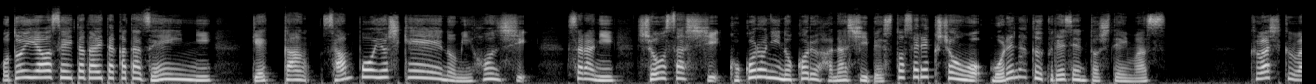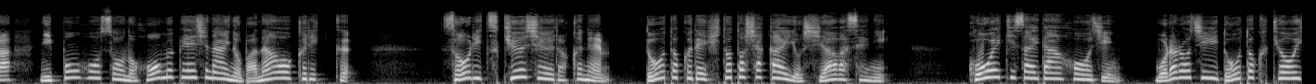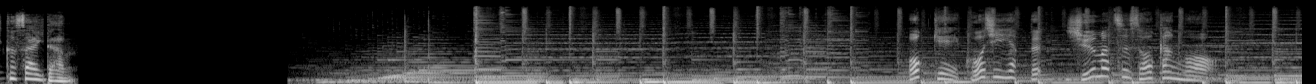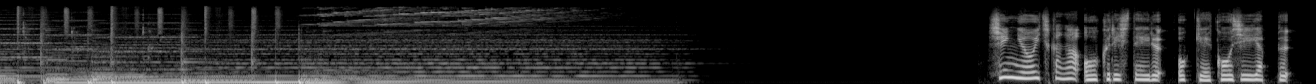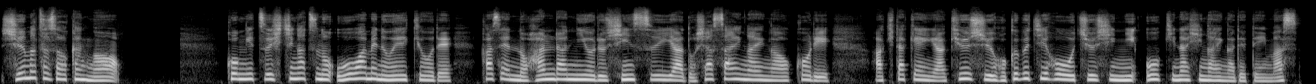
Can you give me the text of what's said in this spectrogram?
お問い合わせいただいた方全員に、月刊三方よし経営の見本誌、さらに、小冊子心に残る話ベストセレクションを漏れなくプレゼントしています。詳しくは、ニッポン放送のホームページ内のバナーをクリック。創立96年、道徳で人と社会を幸せに。公益財団法人、モラロジー道徳教育財団。OK Cozy up 週末増刊号新行市佳がお送りしている OK コージーアップ週末増刊号今月7月の大雨の影響で河川の氾濫による浸水や土砂災害が起こり、秋田県や九州北部地方を中心に大きな被害が出ています。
